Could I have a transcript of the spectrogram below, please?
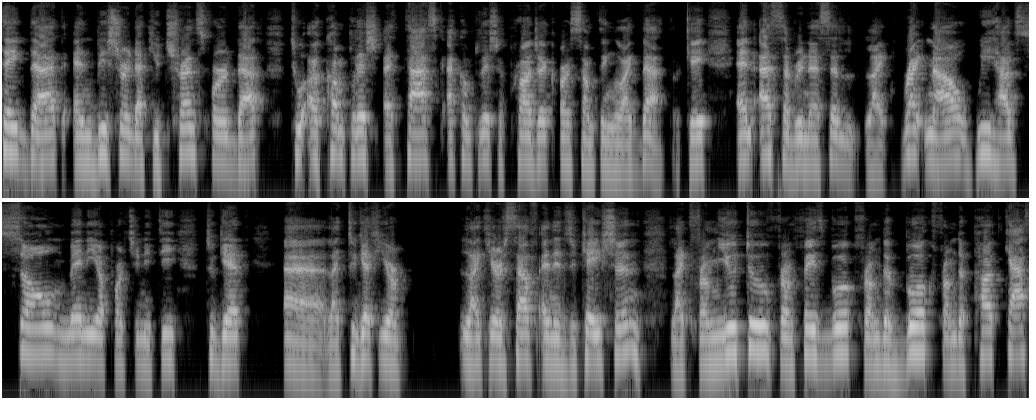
take that and be sure that you transfer that to accomplish a task accomplish a project or something like that okay? And as sabrina said like right now we have so many opportunity to get uh, like to get your like yourself and education like from youtube from facebook from the book from the podcast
